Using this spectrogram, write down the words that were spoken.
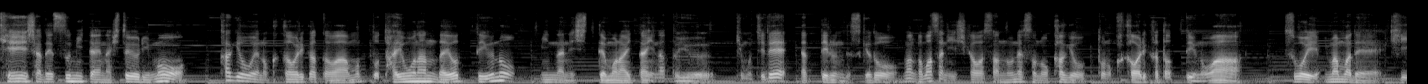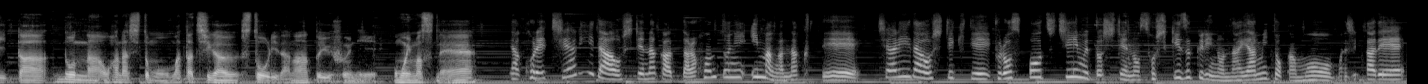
経営者ですみたいな人よりも家業への関わり方はもっと多様なんだよっていうのをみんなに知ってもらいたいなという気持ちでやってるんですけどなんかまさに石川さんのねその家業との関わり方っていうのはすごい今まで聞いたどんなお話ともまた違うストーリーだなというふうに思いますね。いやこれチアリーダーをしてなかったら本当に今がなくてチアリーダーをしてきてプロスポーツチームとしての組織づくりの悩みとかも間近で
